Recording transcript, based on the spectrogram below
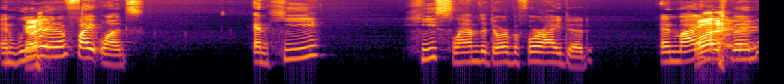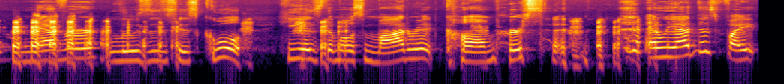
And we were in a fight once and he he slammed the door before I did. And my What? husband never loses his cool. He is the most moderate, calm person. and we had this fight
